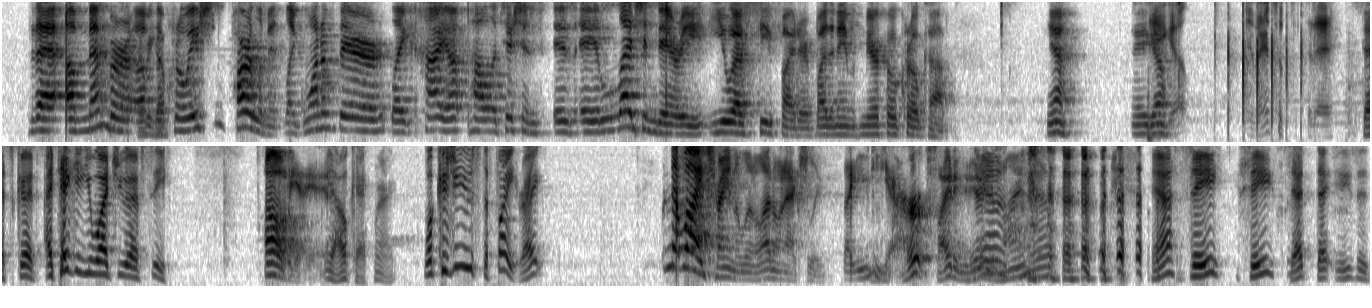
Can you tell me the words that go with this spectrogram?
that a member of the go. Croatian parliament, like one of their like high up politicians, is a legendary UFC fighter by the name of Mirko Cro Cop? Yeah, there you There go. you go. You learned something today. that's good. I take it you watch UFC. Oh yeah, yeah. yeah. Yeah. Okay. All right. Well, because you used to fight, right? No, well, I train a little. I don't actually like. You can get hurt fighting. You yeah, mind? Yeah. yeah. See, see that that he's a.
